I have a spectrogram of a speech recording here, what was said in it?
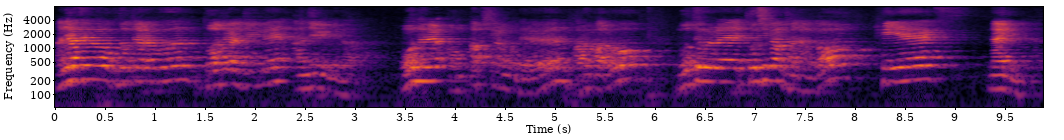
안녕하세요 구독자 여러분. 도와줘야 안주인의 안주입니다. 오늘 언박싱할 모델은 바로바로 모듈의 도시경 자전거 KX9입니다.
